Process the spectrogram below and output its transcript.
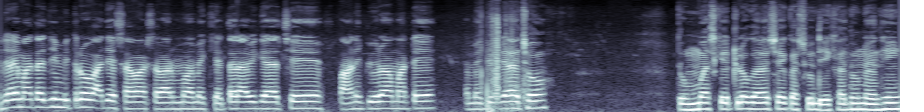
જય માતાજી મિત્રો, આજે સવાર સવારમાં અમે ખેતર આવી ગયા છે પાણી પીવડાવવા માટે. તમે જોઈ રહ્યા છો, ધુમ્મસ કેટલો ગયો છે, કશું દેખાતું નથી.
